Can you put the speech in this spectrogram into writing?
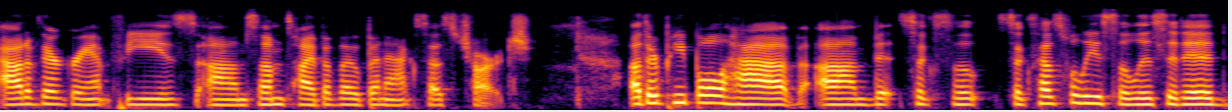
out of their grant fees um, some type of open access charge. Other people have um, su successfully solicited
